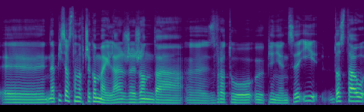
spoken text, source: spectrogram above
E, napisał stanowczego maila, że żąda e, zwrotu e, pieniędzy i dostał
